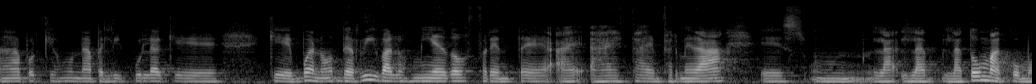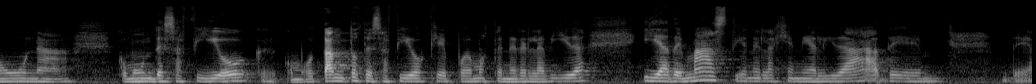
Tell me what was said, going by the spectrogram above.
ah, porque es una película que que bueno derriba los miedos frente a, esta enfermedad es la, la, toma como una como un desafío como tantos desafíos que podemos tener en la vida. Y además tiene la genialidad de, de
